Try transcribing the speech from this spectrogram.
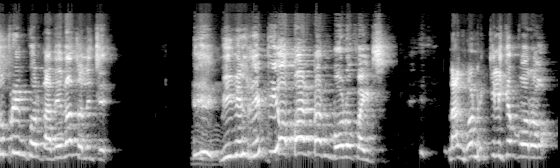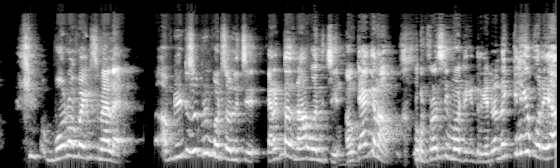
சுப்ரீம் கோர்ட் அதே தான் சொல்லுச்சு we will rip you apart on bona fides நாங்க ஒண்ணு கிழிக்க போறோம். போனோஃபைட்ஸ் மேல. அப்படின்ட்டு சுப்ரீம் கோர்ட் சொல்லுச்சு. கரெக்டா அது ஞாபகம் வந்துச்சு. அவன் கேக்குறான். ஒரு பிரச்சனை போட்டுக்கிட்டு இருக்கு என்ன கிழிக்க போறியா?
